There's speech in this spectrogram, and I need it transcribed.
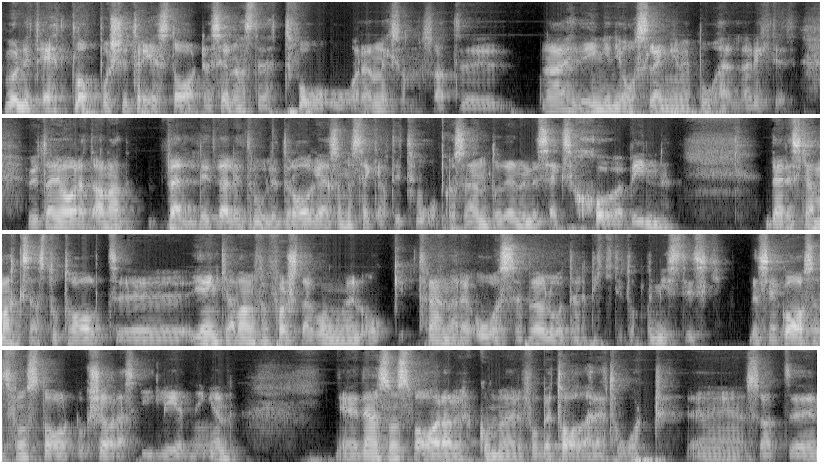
vunnit ett lopp på 23 starter senaste två åren liksom. Så att nej, det är ingen jag slänger mig på heller riktigt. Utan jag har ett annat väldigt, väldigt roligt drag här som är säkrat till 2% och det är nummer 6 Sjövin. Där det ska maxas totalt. Jänkarvagn för första gången och tränare Åsebö låter riktigt optimistisk. Det ska gasas från start och köras i ledningen. Eh, den som svarar kommer få betala rätt hårt. Eh, så att eh,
